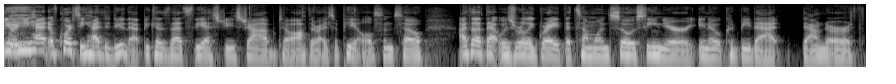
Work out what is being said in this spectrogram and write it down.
you know, he had of course he had to do that because that's the SG's job to authorize appeals. And so I thought that was really great that someone so senior, you know, could be that down to earth.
